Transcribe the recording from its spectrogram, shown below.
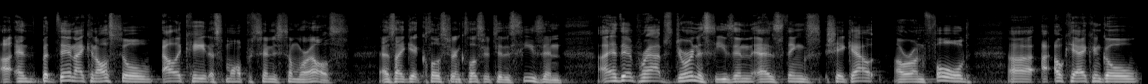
uh, and but then I can also allocate a small percentage somewhere else as I get closer and closer to the season. Uh, and then perhaps during the season, as things shake out or unfold, uh, okay, I can go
